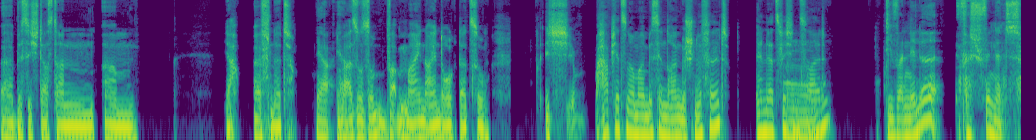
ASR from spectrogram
äh, bis sich das dann ähm, ja öffnet. ja, Ja. ja. Also so mein Eindruck dazu. Ich habe jetzt noch mal ein bisschen dran geschnüffelt in der Zwischenzeit. Mhm. Die Vanille verschwindet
